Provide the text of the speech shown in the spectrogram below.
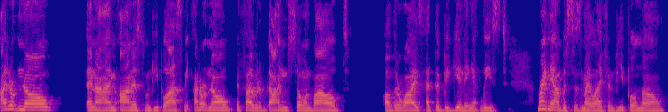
I don't know and I'm honest when people ask me, I don't know if I would have gotten so involved otherwise at the beginning, at least. Right now, this is my life, and people know,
